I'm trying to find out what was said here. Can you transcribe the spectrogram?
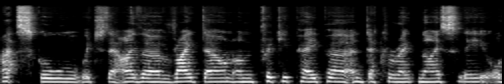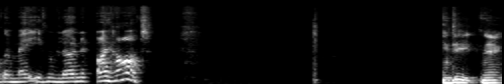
at school, which they either write down on pretty paper and decorate nicely, or they may even learn it by heart. Indeed. Now,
